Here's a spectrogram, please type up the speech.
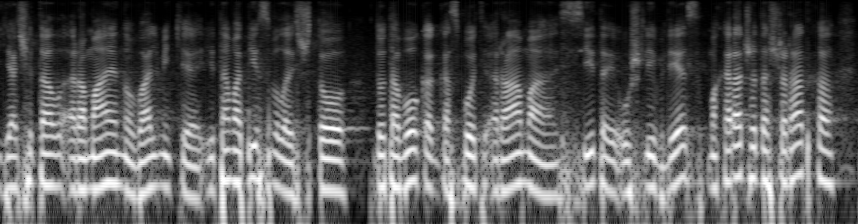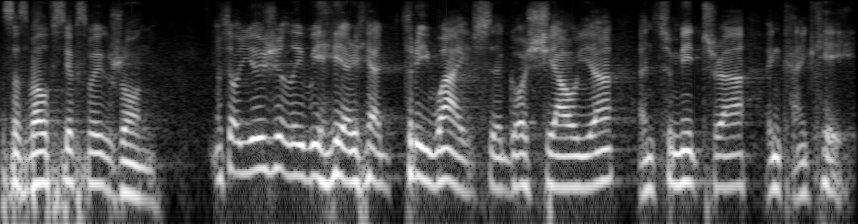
Я читал Рамаяну в Альмике, и там описывалось, что до того, как Господь Рама с Ситой ушли в лес, Махараджа Дашарадха созвал всех своих жен. So usually we hear he had three wives, uh, Goshyauya and Sumitra and Kaikeyi.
